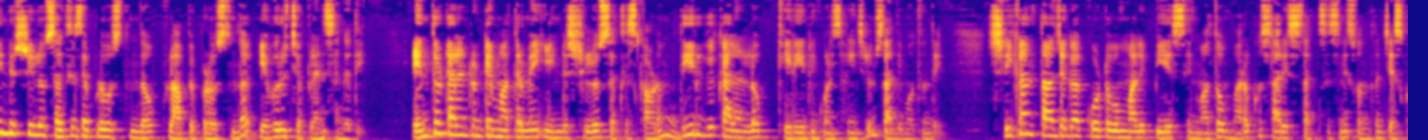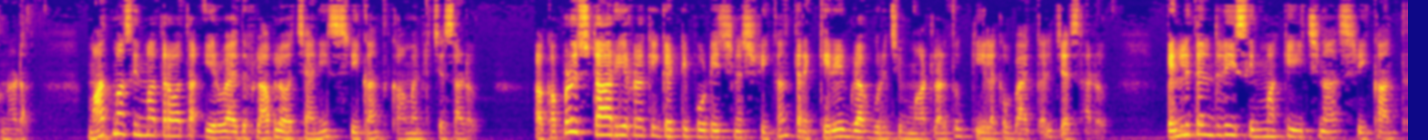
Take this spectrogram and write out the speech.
ఇండస్ట్రీలో సక్సెస్ ఎప్పుడు వస్తుందో ఫ్లాప్ ఎప్పుడు వస్తుందో ఎవరూ చెప్పలేని సంగతి. ఎంతో టాలెంట్ ఉంటే మాత్రమే ఈ ఇండస్ట్రీలో సక్సెస్ కావడం దీర్ఘకాలంలో కెరీర్ని కొనసాగించడం సాధ్యమవుతుంది. శ్రీకాంత్ తాజాగా కోట బొమ్మాలి పిఎస్ సినిమాతో మరొకసారి సక్సెస్ని సొంతం చేసుకున్నాడు. మహాత్మా సినిమా తర్వాత ఇరవై ఐదు ఫ్లాపులు వచ్చాయని శ్రీకాంత్ కామెంట్లు చేశాడు. ఒకప్పుడు స్టార్ హీరోలకి గట్టి పోటీ ఇచ్చిన శ్రీకాంత్ తన కెరీర్ గ్రాఫ్ గురించి మాట్లాడుతూ కీలక వ్యాఖ్యలు చేశారు పెళ్ళి తండ్రి సినిమాకి ఇచ్చిన శ్రీకాంత్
